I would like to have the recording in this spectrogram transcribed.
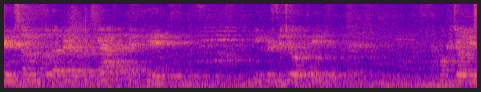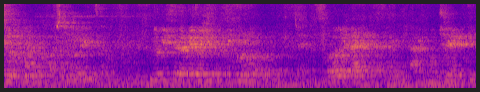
quindi un saluto davvero cordiale perché in questi giorni, pochi giorni sono andato qua a San Lorenzo, ne ho visto davvero di tutti i colori, cioè colori belli, concerti,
